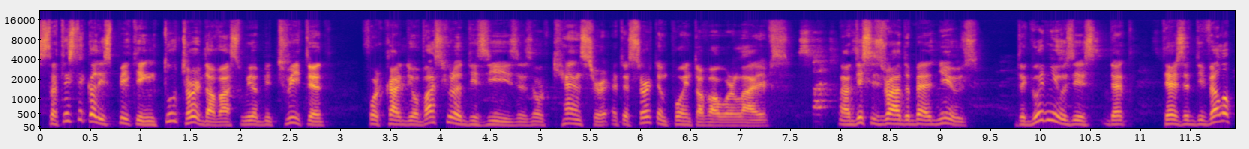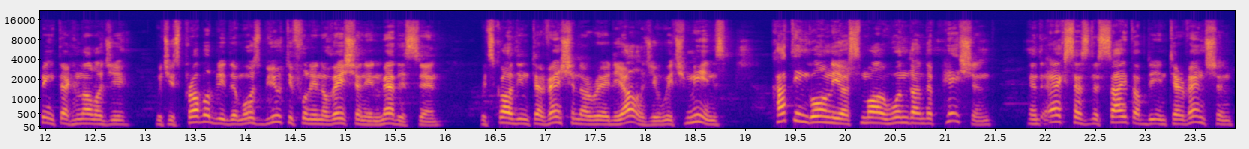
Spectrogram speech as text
Statistically speaking, two thirds of us will be treated for cardiovascular diseases or cancer at a certain point of our lives. Now, this is rather bad news. The good news is that there's a developing technology which is probably the most beautiful innovation in medicine. It's called interventional radiology, which means cutting only a small wound on the patient and access the site of the intervention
